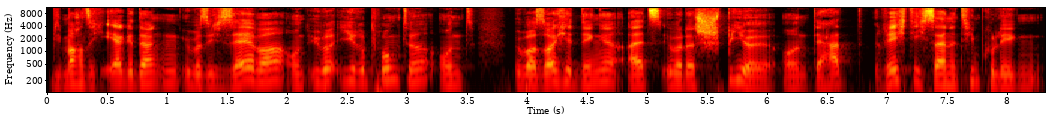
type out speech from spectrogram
die machen sich eher Gedanken über sich selber und über ihre Punkte und über solche Dinge als über das Spiel. Und der hat richtig seine Teamkollegen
